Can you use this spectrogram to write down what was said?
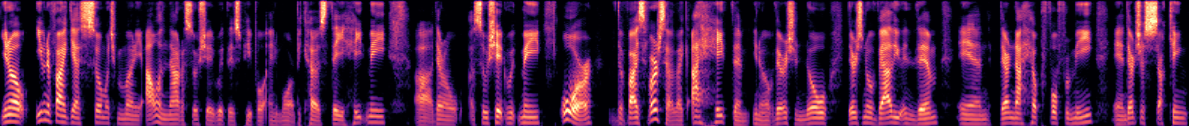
you know, even if I get so much money, I will not associate with these people anymore because they hate me, uh, they don't associate with me, or the vice versa. Like I hate them, you know, there's no there's no value in them, and they're not helpful for me, and they're just sucking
